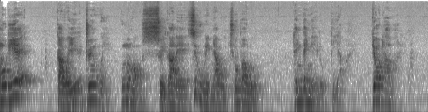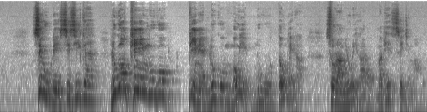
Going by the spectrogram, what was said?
MOD ရဲ့ကာကွယ်ရေးအတွင်းဝင် ဥမမောင်ဆွေကလည်းစစ်ဥပဒေများကိုချိုးဖောက်လို့ထိမ့်သိမ့်တယ်လို့သိရပါတယ်ပြောထားပါတယ်စစ်ဥပဒေစစ်စည်းကမ်းလူကိုခင်မူကိုပြင်တယ်လူကိုမုံရင်မူကိုတုံးနေတာဆိုတာမျိုးတွေကတော့မဖြစ်စေချင်ပါဘူး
